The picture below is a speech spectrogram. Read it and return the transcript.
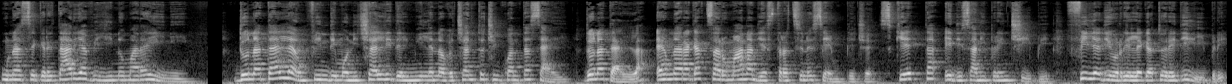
Una segretaria Villino Maraini. Donatella è un film di Monicelli del 1956. Donatella è una ragazza romana di estrazione semplice, schietta e di sani principi, figlia di un rilegatore di libri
